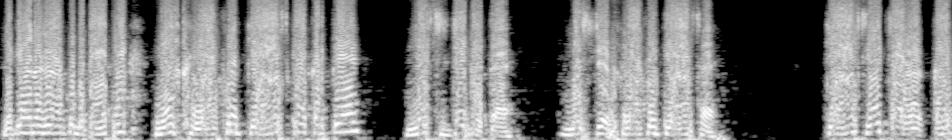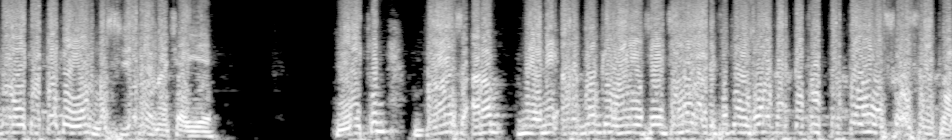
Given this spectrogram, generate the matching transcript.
لیکن میں نے آپ کو بتایا تھا، یہ خلاف القیاس کیا کرتے ہیں؟ مسجد ہوتا ہے۔ مسجد، خلاف القیاس ہے۔ قیاس یہ قاعدہ یہ کہتا ہے کہ یہ مسجد ہونا چاہیے۔ لیکن بعض عرب یعنی عربوں کے وہاں یہ چیز چاہے عارفی کی وجہ کرتے تھے، کرتے ہیں اس کو اس طرح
